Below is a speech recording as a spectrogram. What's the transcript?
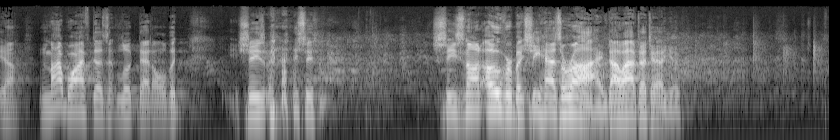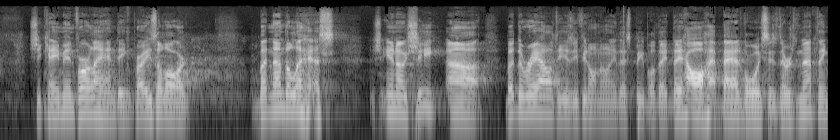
yeah. My wife doesn't look that old, but she's, she's, she's not over, but she has arrived. I'll have to tell you. She came in for a landing, praise the Lord. But nonetheless, you know, she, uh, but the reality is, if you don't know any of those people, they, they all have bad voices. There's nothing,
